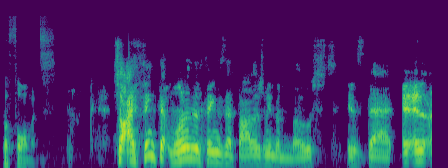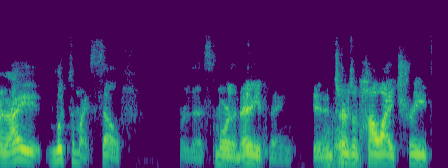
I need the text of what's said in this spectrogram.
performance? So I think that one of the things that bothers me the most is that, and, and I look to myself for this more than anything in terms of how I treat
